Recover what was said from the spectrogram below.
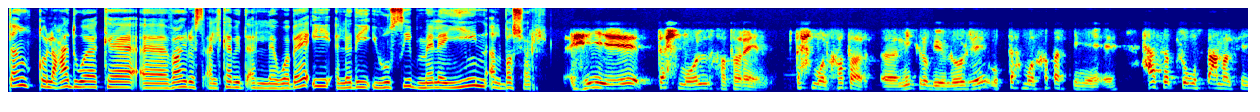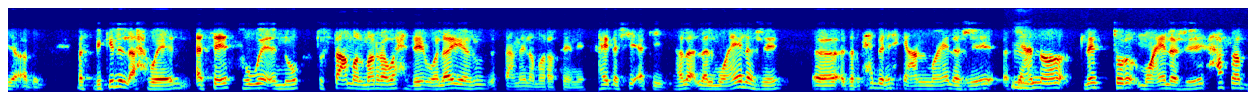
تنقل عدوى كفيروس الكبد الوبائي الذي يصيب ملايين البشر. هي بتحمل خطرين. بتحمل خطر آه، ميكروبيولوجي وبتحمل خطر كيميائي حسب شو مستعمل فيها قبل. بس بكل الأحوال أساس هو إنه تستعمل مرة واحدة ولا يجوز استعمالها مرة ثانية. هذا شيء أكيد. هلأ للمعالجة آه إذا بتحب نحكي عن المعالجة في عندنا ثلاث طرق معالجة حسب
